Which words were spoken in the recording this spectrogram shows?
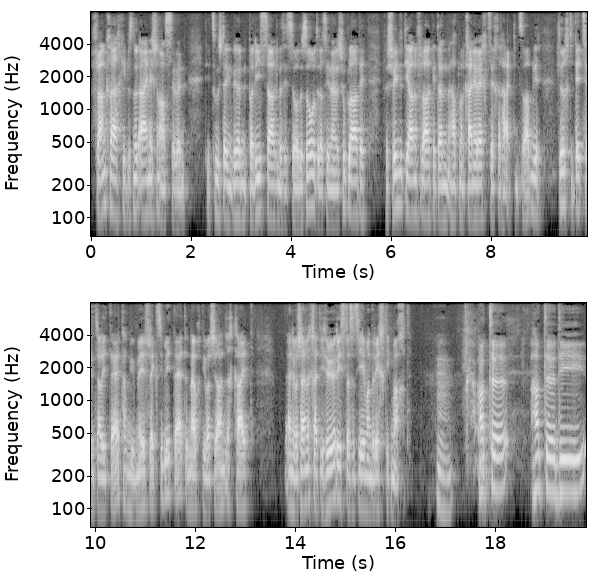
Frankreich gibt es nur eine Chance, wenn die zuständigen Behörden in Paris sagen, das ist so oder so, oder das in einer Schublade, verschwindet die Anfrage, dann hat man keine Rechtssicherheit. Und so haben wir durch die Dezentralität haben wir mehr Flexibilität und auch die Wahrscheinlichkeit, eine Wahrscheinlichkeit, die höher ist, dass es jemand richtig macht. Hm. Hat, äh, äh, die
